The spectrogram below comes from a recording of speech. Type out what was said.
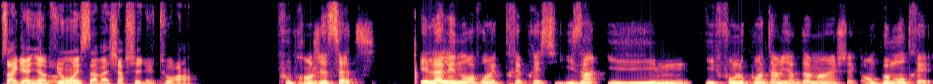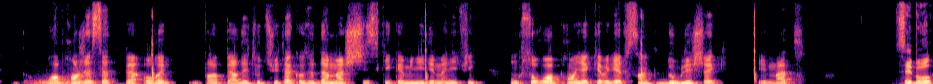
Ça gagne un pion et ça va chercher du tour 1. Fou prend G7. Et là, les noirs vont être très précis. Ils, ils, font le coup intermédiaire Dame à échec. On peut montrer, roi prend G7 aurait, enfin, perdait tout de suite à cause de Dame H6, qui est comme une idée magnifique. Donc, ce roi prend, il y a cavalier F5, double échec et mat. C'est beau.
